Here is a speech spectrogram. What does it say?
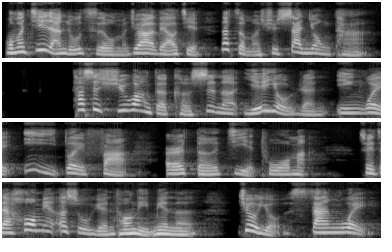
我们既然如此，我们就要了解，那怎么去善用它？它是虚妄的，可是呢，也有人因为意对法而得解脱嘛。所以在后面二十五圆通里面呢，就有三位。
